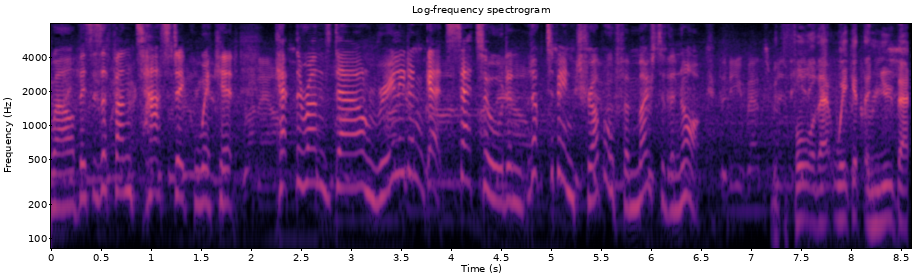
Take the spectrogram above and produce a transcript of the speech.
Well, this is a fantastic wicket. Kept the runs down, really didn't get settled, and looked to be in trouble for most of the knock. With the fall of that wicket, the new bat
